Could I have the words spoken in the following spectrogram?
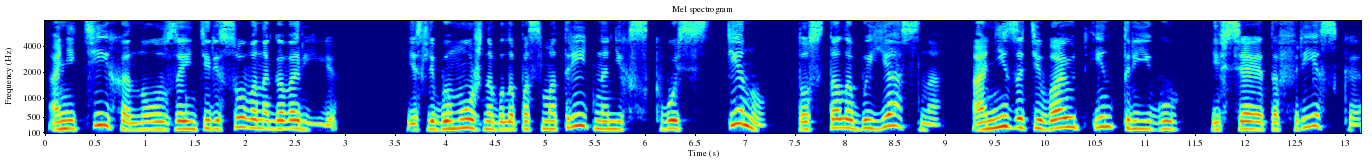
Они тихо, но заинтересованно говорили. Если бы можно было посмотреть на них сквозь стену, то стало бы ясно, они затевают интригу, и вся эта фреска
